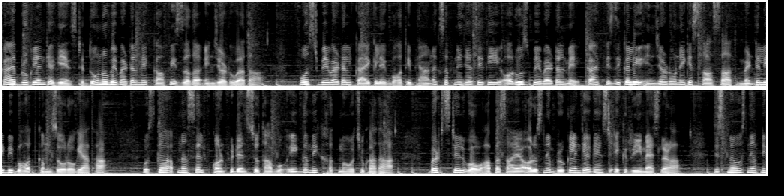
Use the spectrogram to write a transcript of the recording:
Kai Brooklyn के अगेंस्ट दोनों बे बैटल में काफ़ी ज़्यादा इंजर्ड हुआ था। फ़र्स्ट बे बैटल काय के लिए बहुत ही भयानक सपने जैसी थी और उस बे बैटल में काय फिजिकली इंजर्ड होने के साथ साथ मेंटली भी बहुत कमज़ोर हो गया था। उसका अपना सेल्फ कॉन्फिडेंस जो था वो एकदम ही खत्म हो चुका था। बट स्टिल वो वापस आया और उसने ब्रुकलिन के अगेंस्ट एक रीमैच लड़ा, जिसमें उसने अपनी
